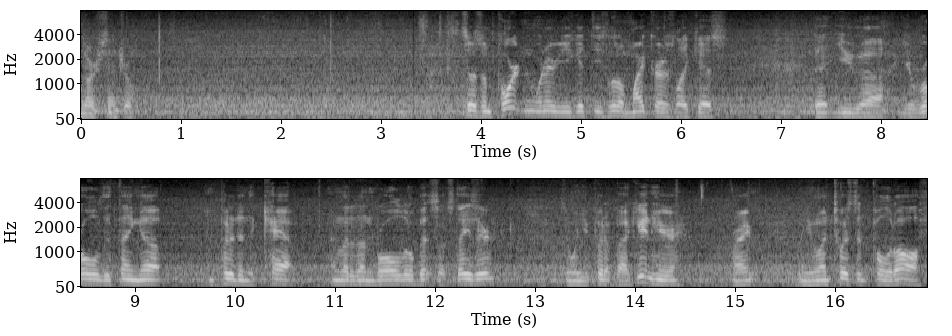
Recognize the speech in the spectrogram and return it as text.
North Central. So it's important whenever you get these little micros like this that you uh, you roll the thing up and put it in the cap and let it unroll a little bit so it stays there. So when you put it back in here, right, when you untwist it and pull it off,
